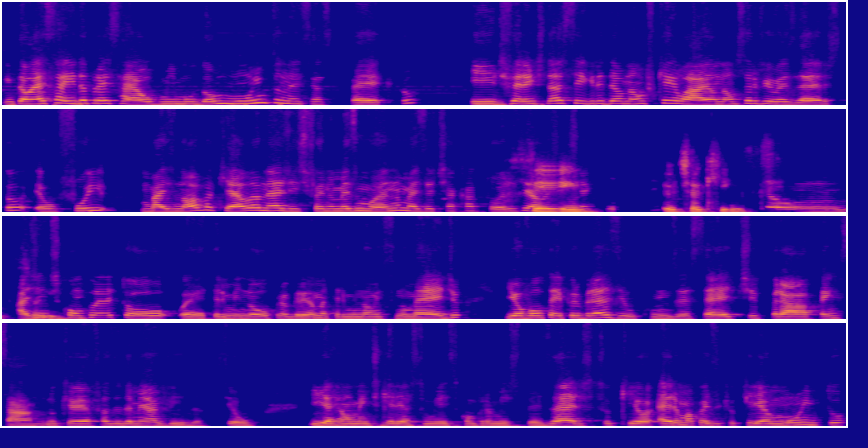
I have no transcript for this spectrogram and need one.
Então essa ida para Israel me mudou muito nesse aspecto. E diferente da Sigrid, eu não fiquei lá, eu não servi o exército, eu fui mais nova que ela, né? A gente foi no mesmo ano, mas eu tinha 14 Sim, e ela tinha 15. Eu tinha 15. Então, a Sim. gente completou, é, terminou o programa, terminou o ensino médio, e eu voltei para o Brasil com 17 para pensar no que eu ia fazer da minha vida. Se eu ia realmente querer assumir esse compromisso do exército, que eu, era uma coisa que eu queria muito,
